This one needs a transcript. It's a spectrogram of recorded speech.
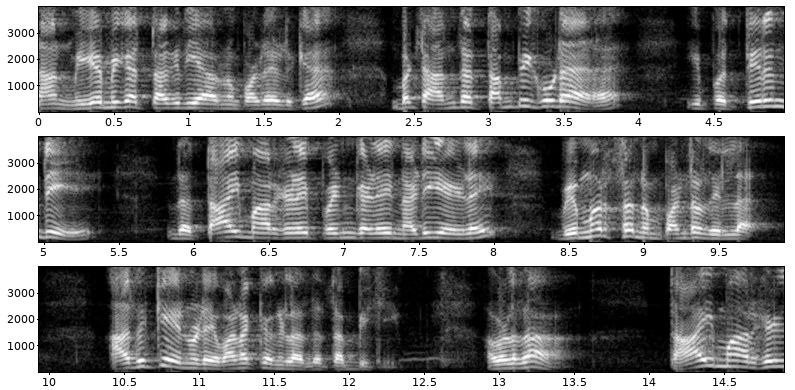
நான் மிக மிக தகுதியாகணும் படம் எடுக்க. பட் அந்த தம்பி கூட இப்போ திருந்தி இந்த தாய்மார்களை பெண்களை நடிகைகளை விமர்சனம் பண்ணுறதில்லை அதுக்கு என்னுடைய வணக்கங்கள் அந்த தம்பிக்கு. அவ்வளோதான் தாய்மார்கள்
